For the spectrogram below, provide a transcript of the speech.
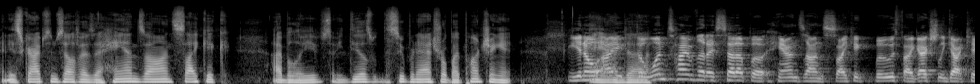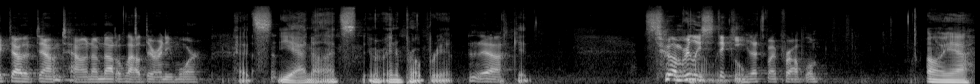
and he describes himself as a hands-on psychic, I believe. So he deals with the supernatural by punching it. you know, I the uh, one time that I set up a hands-on psychic booth, I actually got kicked out of downtown. I'm not allowed there anymore. That's yeah, no, that's inappropriate. Yeah. Get, So I'm really sticky. legal. That's my problem. oh yeah,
